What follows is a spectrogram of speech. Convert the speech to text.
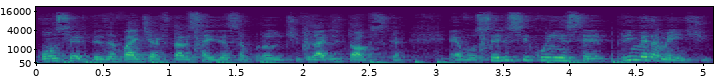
com certeza vai te ajudar a sair dessa produtividade tóxica. É você se conhecer primeiramente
